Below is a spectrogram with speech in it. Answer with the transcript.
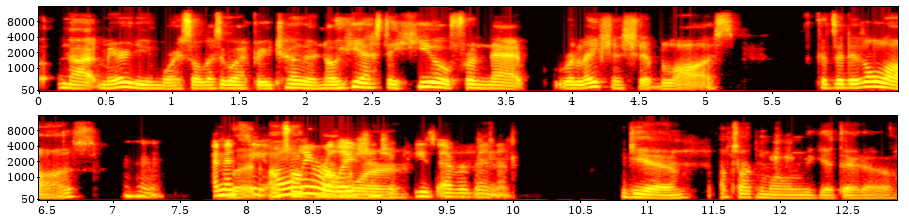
uh, not married anymore, so let's go after each other. No, he has to heal from that relationship loss because it is a loss. Mhm. And it's the I'll only relationship more- he's ever been in. Yeah, I'll talk more when we get there though.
